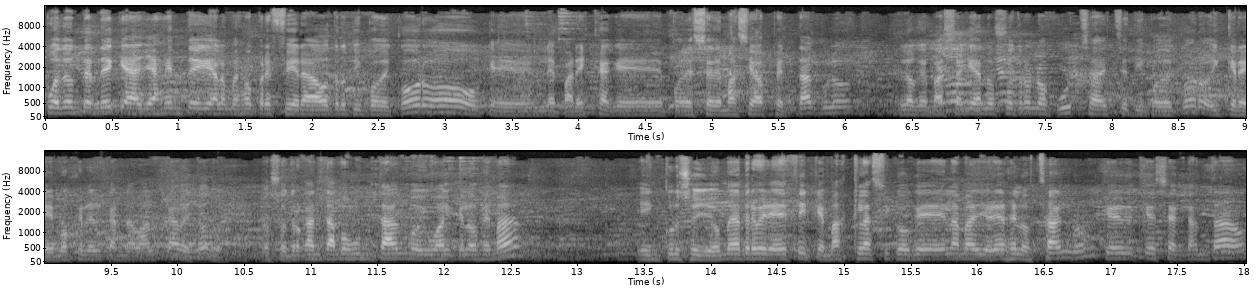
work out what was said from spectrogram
puedo entender que haya gente que a lo mejor prefiera otro tipo de coro o que le parezca que puede ser demasiado espectáculo. Lo que pasa es que a nosotros nos gusta este tipo de coro y creemos que en el carnaval cabe todo. Nosotros cantamos un tango igual que los demás, incluso yo me atrevería a decir que más clásico que la mayoría de los tangos que, se han cantado.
